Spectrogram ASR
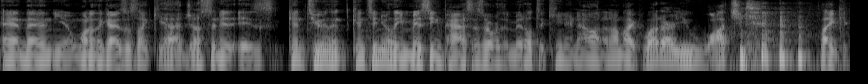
And then, you know, one of the guys was like, yeah, Justin is continually, continually missing passes over the middle to Keenan Allen. And I'm like, what are you watching? like,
